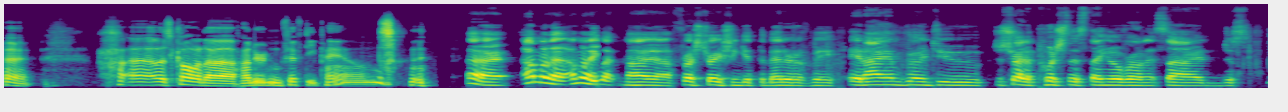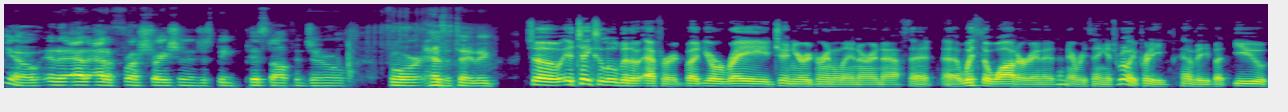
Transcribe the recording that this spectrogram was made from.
uh, let's call it a hundred and fifty pounds. All right, I'm gonna I'm gonna let my uh, frustration get the better of me, and I am going to just try to push this thing over on its side, and just you know, out, of, out of frustration and just being pissed off in general for hesitating. So it takes a little bit of effort, but your rage and your adrenaline are enough that uh, with the water in it and everything, it's really pretty heavy. But you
